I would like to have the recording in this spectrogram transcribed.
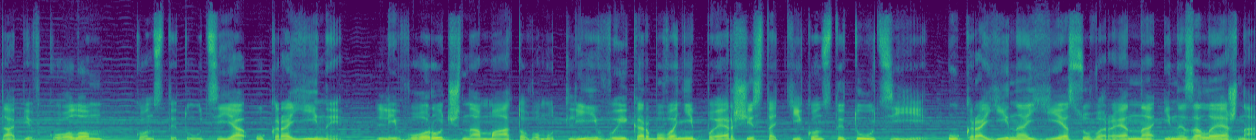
та півколом Конституція України. Ліворуч на матовому тлі викарбувані перші статті Конституції. Україна є суверенна і незалежна,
